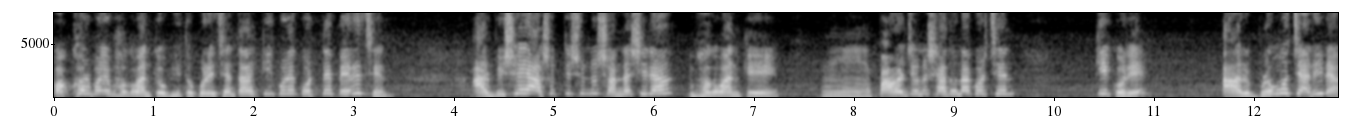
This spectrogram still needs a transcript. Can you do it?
অক্ষর বলে ভগবানকে অভিহিত করেছেন, তারা কি করে করতে পেরেছেন? আর বিষয়ে আসক্তিশূন্য সন্ন্যাসীরা ভগবানকে পাওয়ার জন্য সাধনা করছেন। কি করে? আর ব্রহ্মচারীরা,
